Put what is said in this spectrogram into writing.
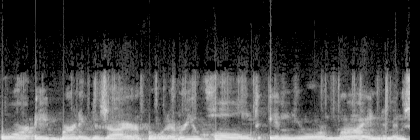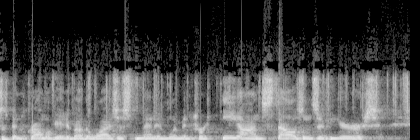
or a burning desire but whatever you hold in your mind. I mean this has been promulgated by the wisest men and women for eons thousands of years.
